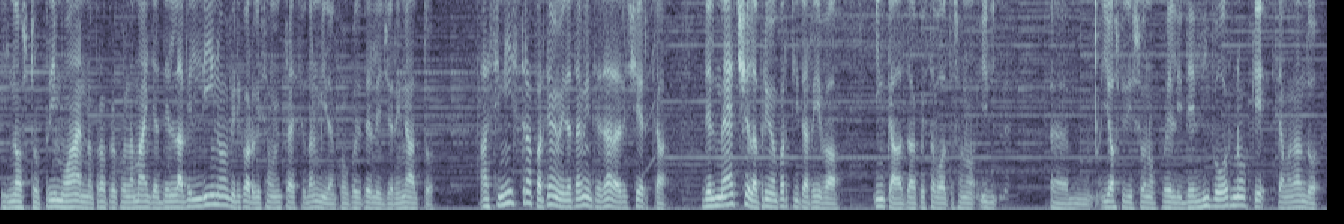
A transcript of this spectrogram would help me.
il nostro primo anno proprio con la maglia dell'Avellino. Vi ricordo che siamo in prestito dal Milan, come potete leggere in alto a sinistra. Partiamo immediatamente dalla ricerca del match, la prima partita arriva in casa, questa volta sono il ehm, gli ospiti sono quelli del Livorno che stiamo andando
